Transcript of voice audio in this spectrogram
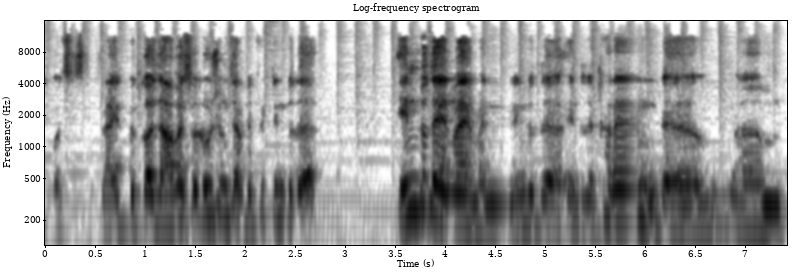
ecosystem, right? Because our solutions have to fit into the into the environment, into the into the current uh, um,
